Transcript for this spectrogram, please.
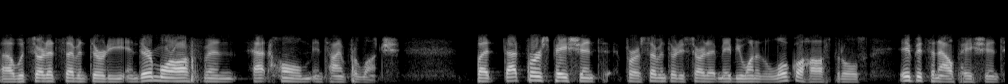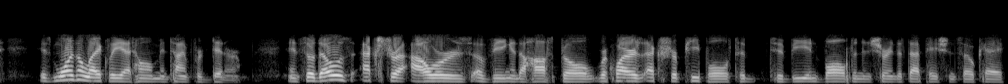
uh, would start at 7:30, and they're more often at home in time for lunch. But that first patient for a 7:30 start at maybe one of the local hospitals, if it's an outpatient, is more than likely at home in time for dinner. And so those extra hours of being in the hospital requires extra people to to be involved in ensuring that that patient's okay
